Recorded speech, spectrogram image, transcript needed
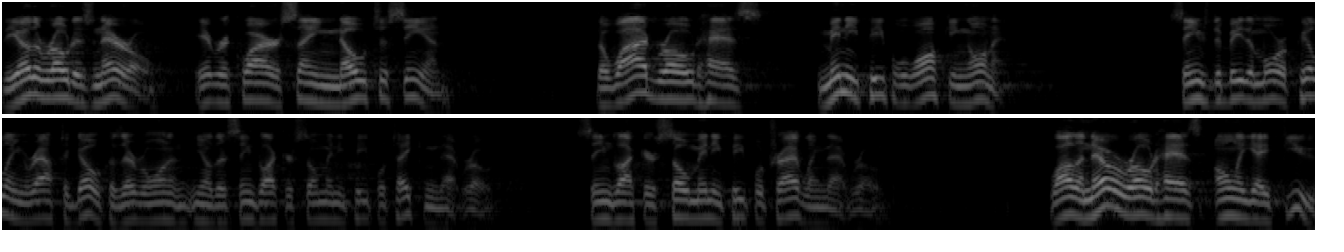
The other road is narrow. It requires saying no to sin. The wide road has many people walking on it. Seems to be the more appealing route to go because everyone, you know, there seems like there's so many people taking that road. Seems like there's so many people traveling that road. While the narrow road has only a few.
